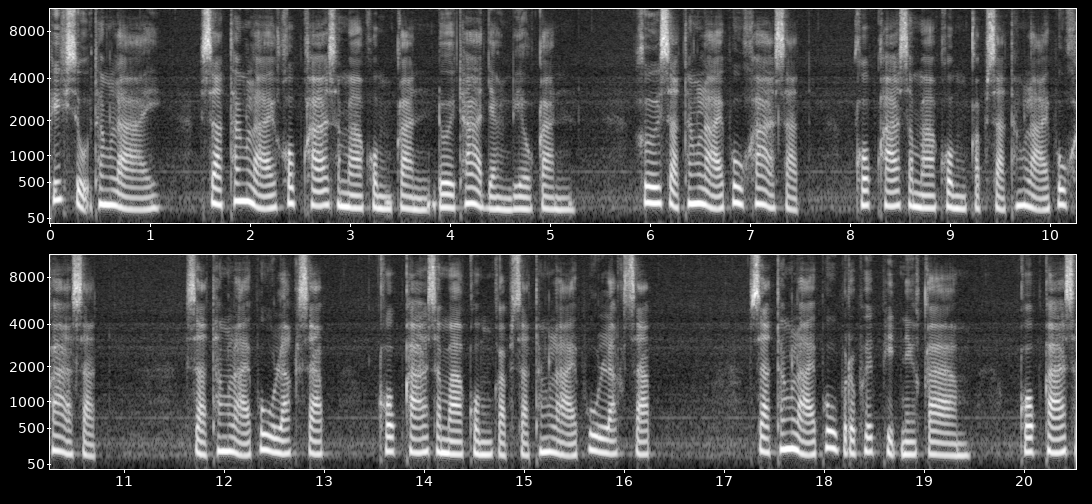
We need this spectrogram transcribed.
ภิกษุทั้งหลาย สัตว์ทั้งหลายคบค้าสมาคมกันโดยธาตุอย่างเดียวกัน คือสัตว์ทั้งหลายผู้ฆ่าสัตว์ คบค้าสมาคมกับสัตว์ทั้งหลายผู้ฆ่าสัตว์ สัตว์ทั้งหลายผู้ลักทรัพย์ คบค้าสมาคมกับสัตว์ทั้งหลายผู้ลักทรัพย์ สัตว์ทั้งหลายผู้ประพฤติผิดในกาม คบค้าส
